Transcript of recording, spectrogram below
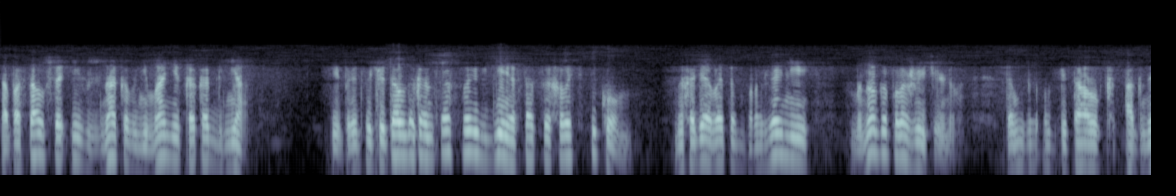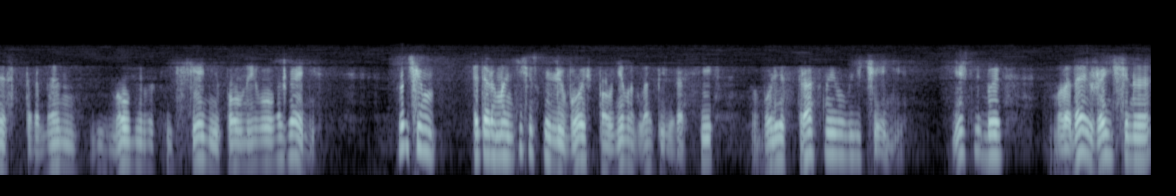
опасался их знака внимания как огня и предпочитал до конца своих дней остаться холостяком, находя в этом положении много положительного. К тому же он питал к Агнес Термен безмолвное восхищение и полное уважение. Впрочем, эта романтическая любовь вполне могла перерасти в более страстное увлечение, если бы молодая женщина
